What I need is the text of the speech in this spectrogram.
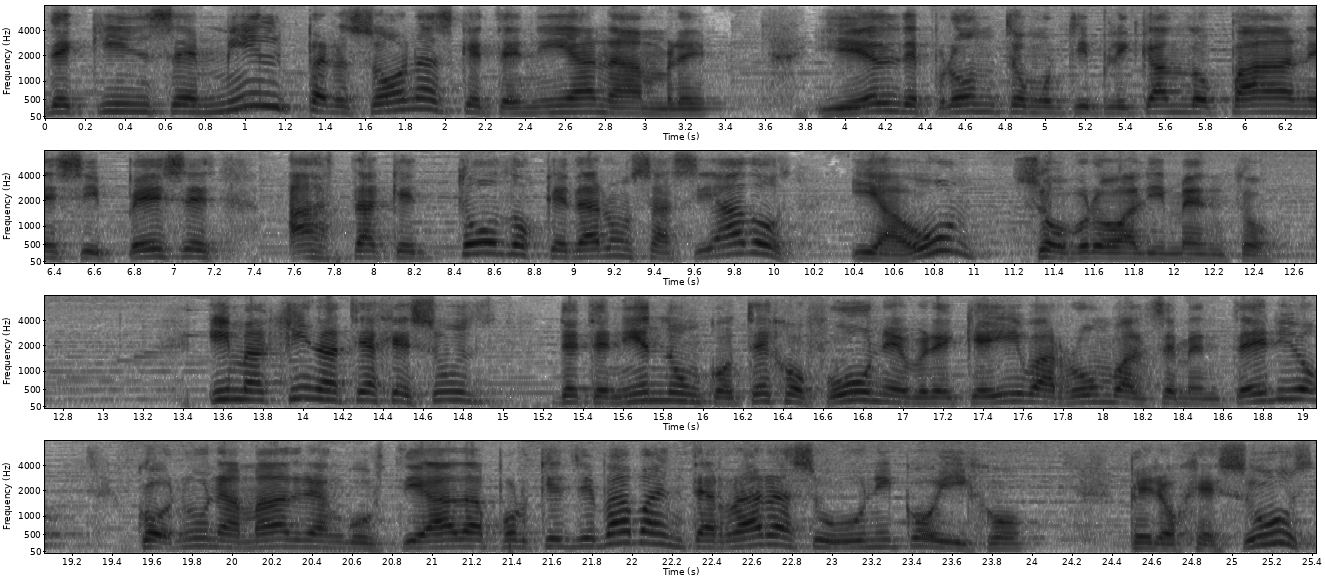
de 15 mil personas que tenían hambre y él de pronto multiplicando panes y peces hasta que todos quedaron saciados y aún sobró alimento. Imagínate a Jesús deteniendo un cotejo fúnebre que iba rumbo al cementerio con una madre angustiada porque llevaba a enterrar a su único hijo. Pero Jesús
